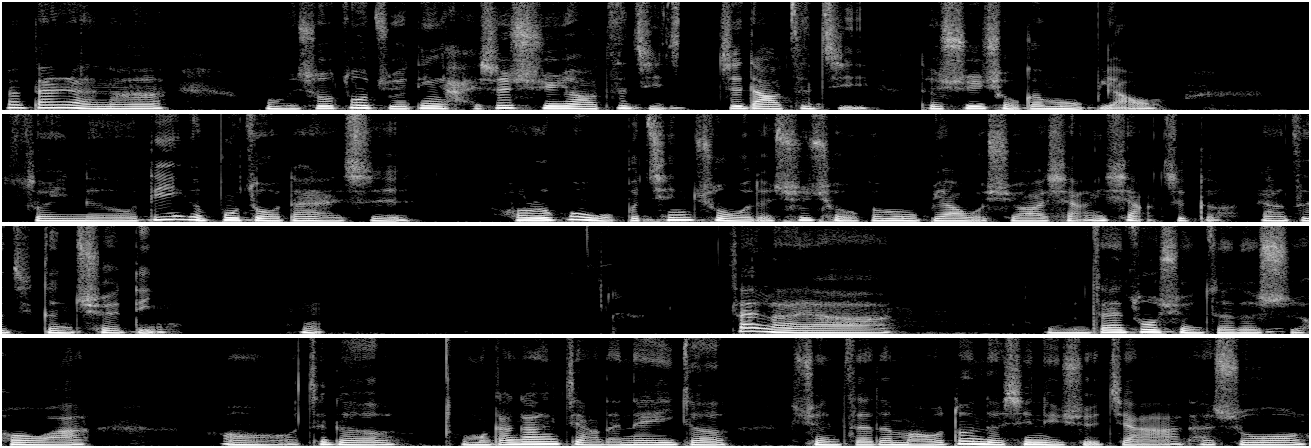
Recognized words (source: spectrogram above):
那当然啦、我们说做决定还是需要自己知道自己的需求跟目标。所以呢，我第一个步骤当然是哦，如果我不清楚我的需求跟目标，我需要想一想这个，让自己更确定。嗯，再来啊，我们在做选择的时候啊，哦，这个我们刚刚讲的那一个选择的矛盾的心理学家，他说。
